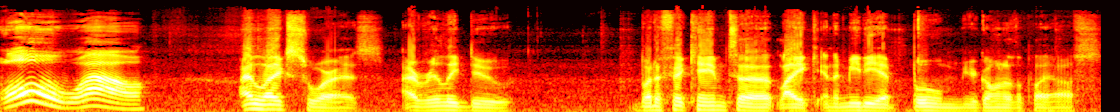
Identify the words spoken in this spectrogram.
Oh wow! I like Suarez. I really do. But if it came to like an immediate boom, you're going to the playoffs.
